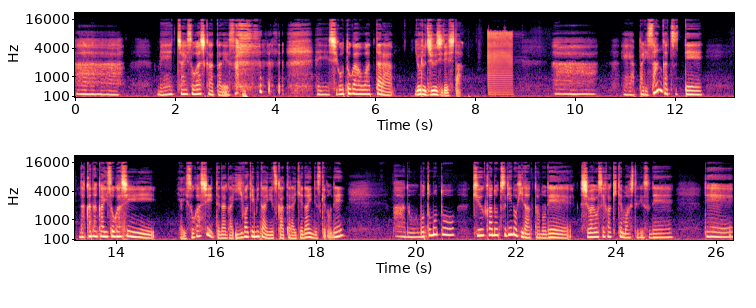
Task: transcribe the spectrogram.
あー、めっちゃ忙しかったです。えー、仕事が終わったら夜10時でしたあいややっぱり3月ってなかなか忙しいいや忙しいってなんか言い訳みたいに使ったらいけないんですけどね。まああのもともと休暇の次の日だったのでしわ寄せが来てましてですね。で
